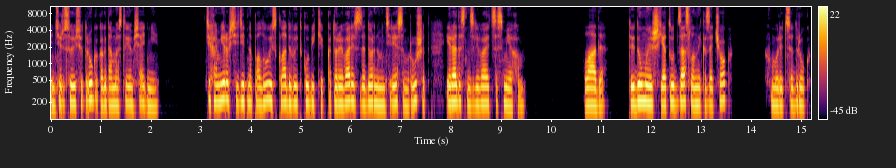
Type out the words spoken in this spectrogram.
Интересуюсь у друга, когда мы остаемся одни. Тихомиров сидит на полу и складывает кубики, которые Варя с задорным интересом рушит и радостно заливается смехом. «Лада, ты думаешь, я тут засланный казачок?» — хмурится друг.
